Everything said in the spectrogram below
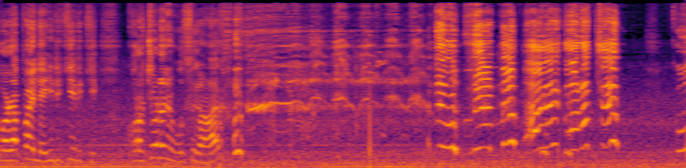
കുഴപ്പമില്ല ഇരിക്കി ഇരിക്കി. കുറച്ചുകൂടെ ന്യൂസ് കാണാൻ കുറച്ച് കൂ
